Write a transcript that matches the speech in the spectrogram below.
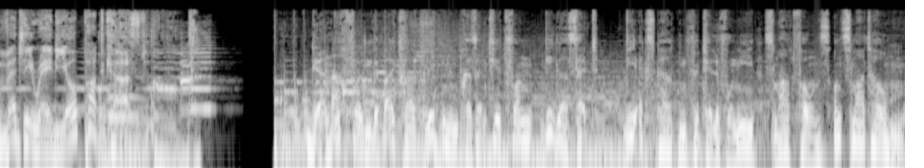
Veggie Radio Podcast. Der nachfolgende Beitrag wird Ihnen präsentiert von Gigaset, die Experten für Telefonie, Smartphones und Smart Home.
